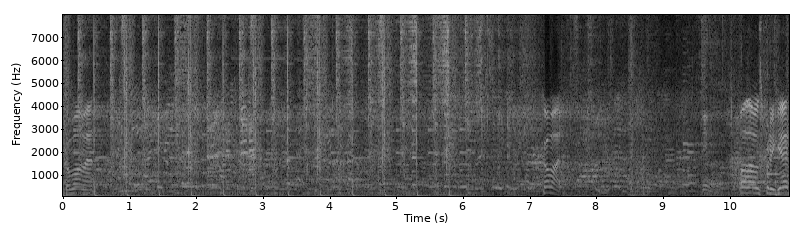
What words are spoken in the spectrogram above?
Come on, man. Come on. Well, that was pretty good.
